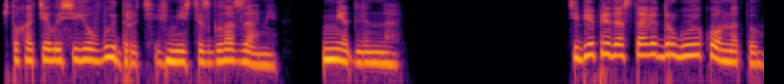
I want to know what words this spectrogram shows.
что хотелось ее выдрать вместе с глазами. Медленно. Тебе предоставят другую комнату».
